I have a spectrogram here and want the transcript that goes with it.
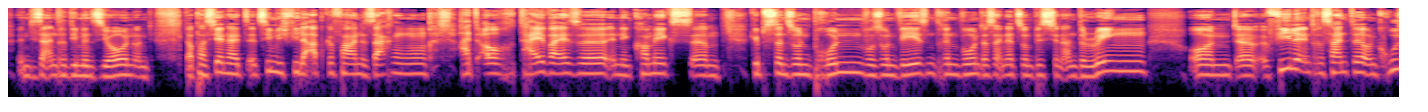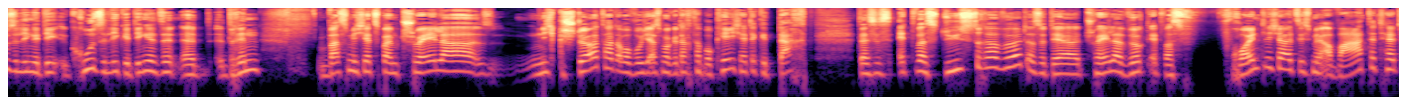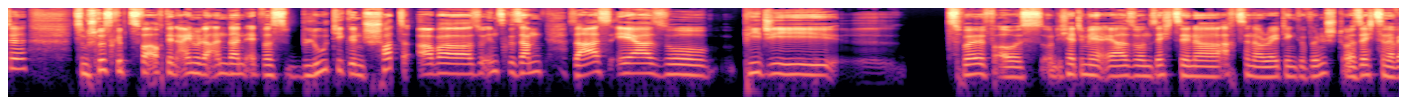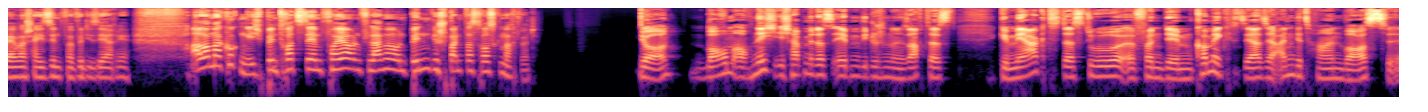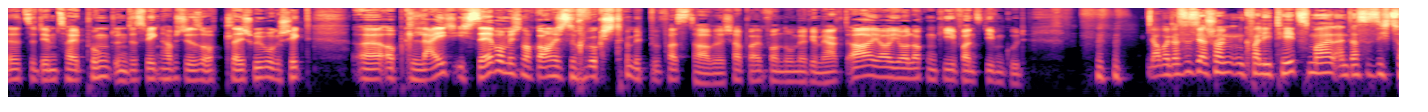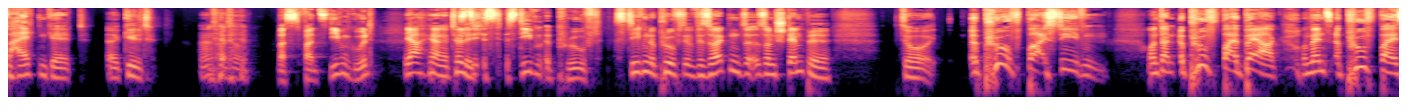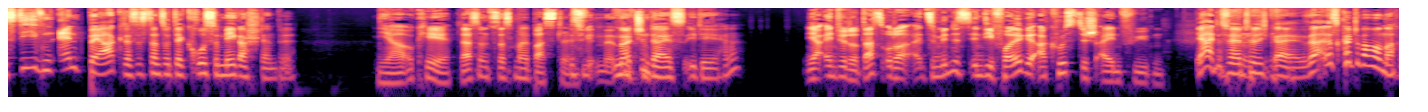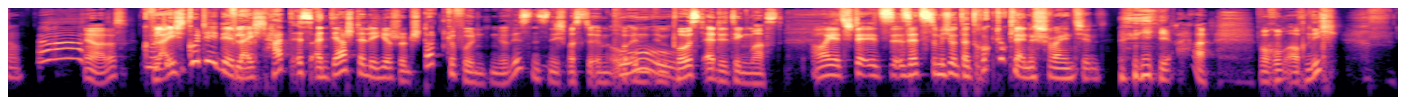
in diese andere Dimension und da passieren halt äh, ziemlich viele abgefahrene Sachen. Hat auch teilweise in den Comics ähm, gibt dann so einen Brunnen, wo so ein Wesen drin wohnt. Das erinnert so ein bisschen an The Ring und äh, viele interessante und gruselige, gruselige Dinge sind äh, drin. Was mich jetzt beim Trailer nicht gestört hat, aber wo ich erstmal gedacht habe, okay, ich hätte gedacht, dass es etwas düsterer wird. Also der Trailer wirkt etwas freundlicher, als ich es mir erwartet hätte. Zum Schluss gibt es zwar auch den ein oder anderen etwas blutigen Shot, aber so insgesamt sah es eher so PG 12 aus und ich hätte mir eher so ein 16er, 18er Rating gewünscht oder 16er wäre wahrscheinlich sinnvoll für die Serie. Aber mal gucken, ich bin trotzdem Feuer und Flamme und bin gespannt, was draus gemacht wird. Ja, warum auch nicht? Ich habe mir das eben, wie du schon gesagt hast, gemerkt, dass du äh, von dem Comic sehr, sehr angetan warst äh, zu dem Zeitpunkt und deswegen habe ich dir das auch gleich rübergeschickt, äh, obgleich ich selber mich noch gar nicht so wirklich damit befasst habe. Ich habe einfach nur mir gemerkt, ah ja, ja, Lock and Key fand Steven gut. Ja, aber das ist ja schon ein Qualitätsmal, an das es sich zu halten gilt. Äh, gilt. Also, Was fand Steven gut? ja, ja, natürlich. St Steven approved. Steven approved. Wir sollten so, so einen Stempel, so approved by Steven und dann approved by Berg. Und wenn es approved by Steven and Berg, das ist dann so der große Megastempel. Ja, okay. Lass uns das mal basteln. Merchandise-Idee, hä? Ja, entweder das oder zumindest in die Folge akustisch einfügen. Ja, das wäre natürlich geil. Das könnte man mal machen. Ja, Ja, das. gute, vielleicht, gute Idee. vielleicht hat es an der Stelle hier schon stattgefunden. Wir wissen es nicht, was du im, Oh. im, im Post-Editing machst. Oh, jetzt, jetzt setzt du mich unter Druck, du kleines Schweinchen. ja, warum auch nicht?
